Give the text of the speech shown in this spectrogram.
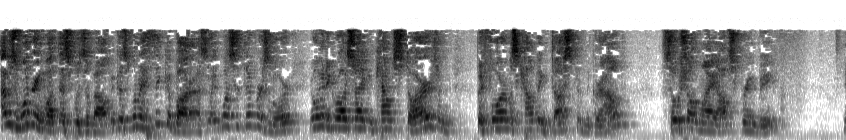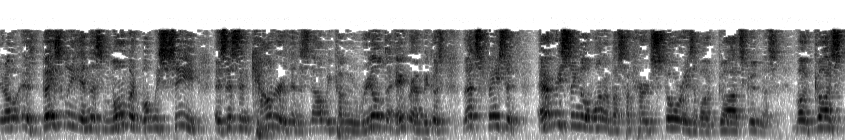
I was wondering what this was about because when I think about it, I was like, what's the difference, Lord? You want me to go outside and count stars and before I was counting dust in the ground? So shall my offspring be. You know, it's basically in this moment what we see is this encounter that is now becoming real to Abraham because let's face it, every single one of us have heard stories about God's goodness, about God's,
